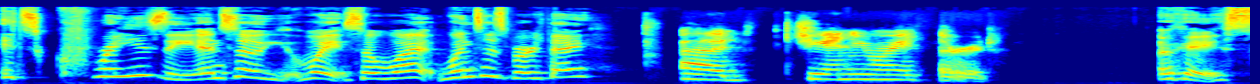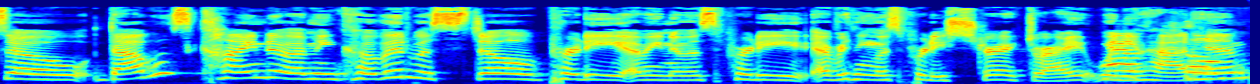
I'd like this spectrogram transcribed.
It's crazy. And so, wait, so what? When's his birthday? Uh, January third. Okay, so that was kind of, I mean, COVID was still pretty, I mean, it was pretty, everything was pretty strict, right? When you had so him?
